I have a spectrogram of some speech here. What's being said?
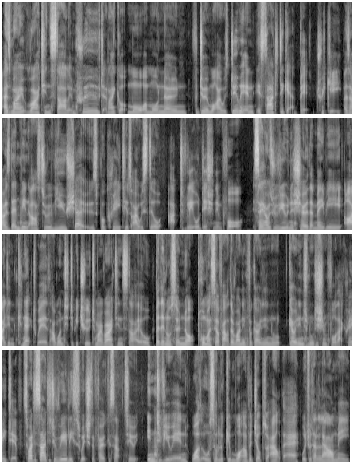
As my writing style improved and I got more and more known for doing what I was doing, it started to get a bit tricky, as I was then being asked to review shows for creatives I was still actively auditioning for say I was reviewing a show that maybe I didn't connect with, I wanted to be true to my writing style, but then also not pull myself out of the running for going in going into an audition for that creative. So I decided to really switch the focus up to interviewing while also looking what other jobs were out there which would allow me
